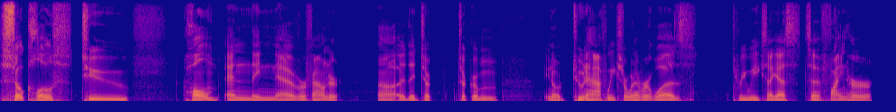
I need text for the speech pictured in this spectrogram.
so close to home and they never found her. Uh, they took took them, you know, two and a half weeks or whatever it was, three weeks, I guess, to find her,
